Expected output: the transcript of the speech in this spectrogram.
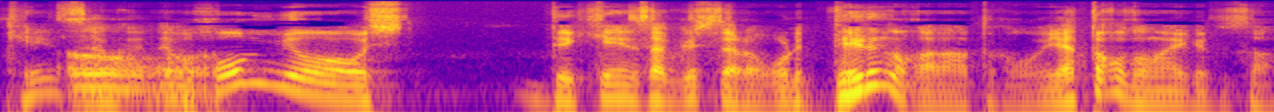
検索、うんでも本名を知って検索したら俺出るのかなとか、やったことないけどさ、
